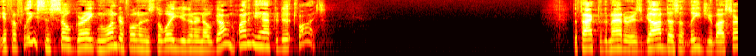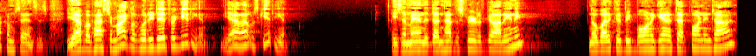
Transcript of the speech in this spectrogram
if a fleece is so great and wonderful and it's the way you're going to know God, why did he have to do it twice? The fact of the matter is, God doesn't lead you by circumstances. Yeah, but Pastor Mike, look what he did for Gideon. Yeah, that was Gideon. He's a man that doesn't have the Spirit of God in him. Nobody could be born again at that point in time.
